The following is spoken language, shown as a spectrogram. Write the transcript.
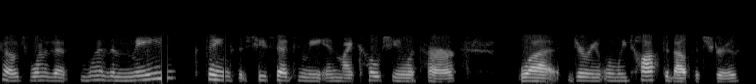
coach, one of the one of the main things that she said to me in my coaching with her was during when we talked about the truth,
